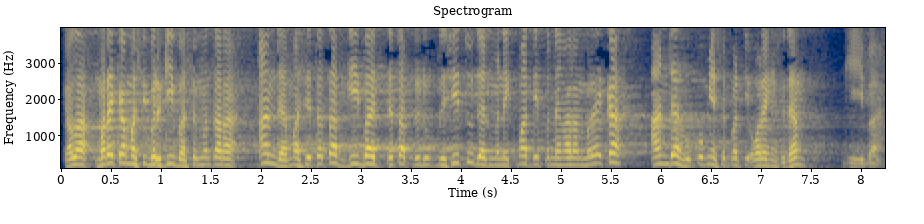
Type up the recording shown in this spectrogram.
Kalau mereka masih bergibah sementara Anda masih tetap gibah, tetap duduk di situ dan menikmati pendengaran mereka, Anda hukumnya seperti orang yang sedang gibah.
